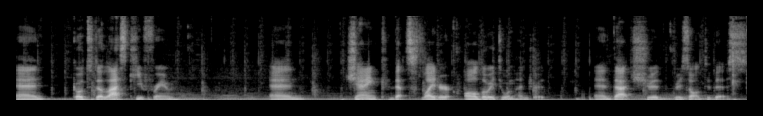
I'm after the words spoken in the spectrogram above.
And go to the last keyframe and jank that slider all the way to 100. And that should result to this.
